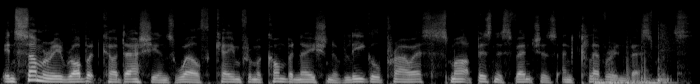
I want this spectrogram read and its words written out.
In summary, Robert Kardashian's wealth came from a combination of legal prowess, smart business ventures, and clever investments.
